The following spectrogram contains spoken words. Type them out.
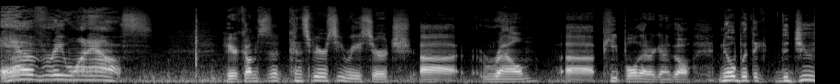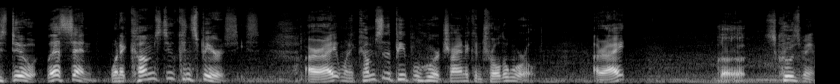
everyone else. Here comes the conspiracy research uh, realm uh, people that are going to go, no, but the, the Jews do. Listen, when it comes to conspiracies, all right, when it comes to the people who are trying to control the world, all right, uh, excuse me,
